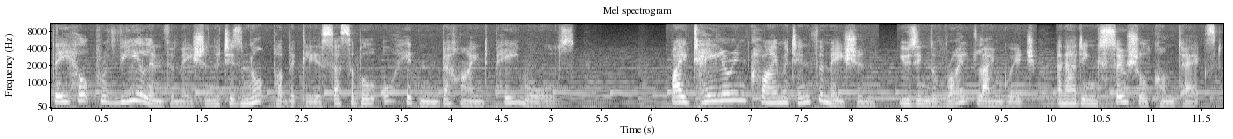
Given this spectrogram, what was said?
They help reveal information that is not publicly accessible or hidden behind paywalls. By tailoring climate information using the right language and adding social context,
